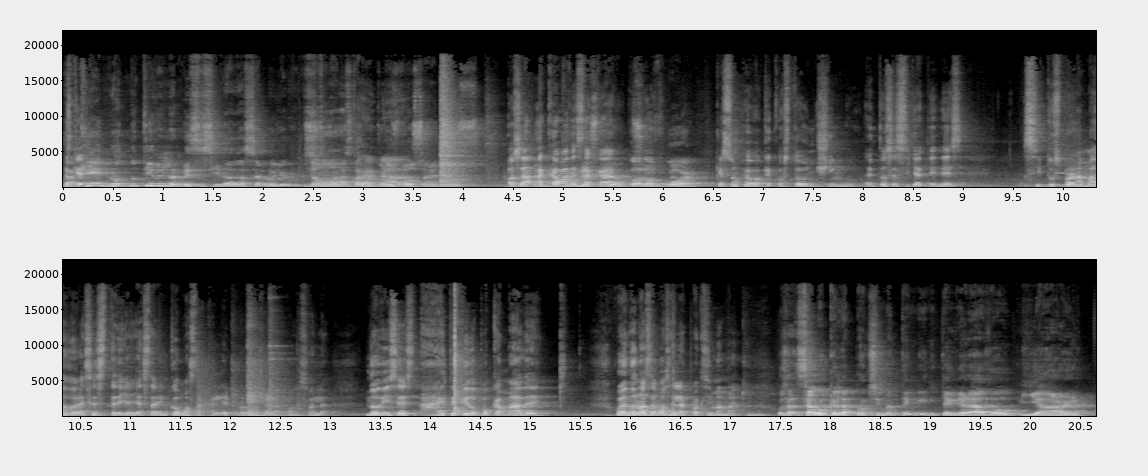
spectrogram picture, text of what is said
¿Para qué? No, no tienen la necesidad de hacerlo. Yo creo que No, van a estar para ahorita los dos años... O sea, con- acaba de sacar esto, God sí, of pero- War, que es un juego que costó un chingo. Entonces, si ya tienes. Si tus programadores estrella ya saben cómo sacarle provecho a la consola, no dices, ay, te quedó poca madre. Bueno, nos vemos en la próxima máquina. O sea, salvo que la próxima tenga integrado VR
